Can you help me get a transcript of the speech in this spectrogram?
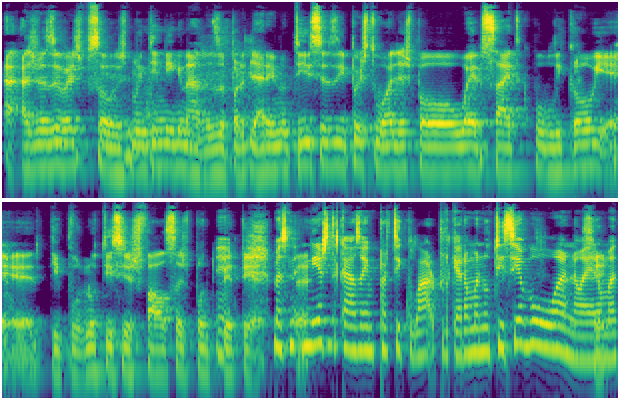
Às vezes eu vejo pessoas muito indignadas a partilharem notícias e depois tu olhas para o website que publicou e é tipo noticiasfalsas.pt. É. Mas é. neste caso em particular, porque era uma notícia boa, não era Sim. uma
